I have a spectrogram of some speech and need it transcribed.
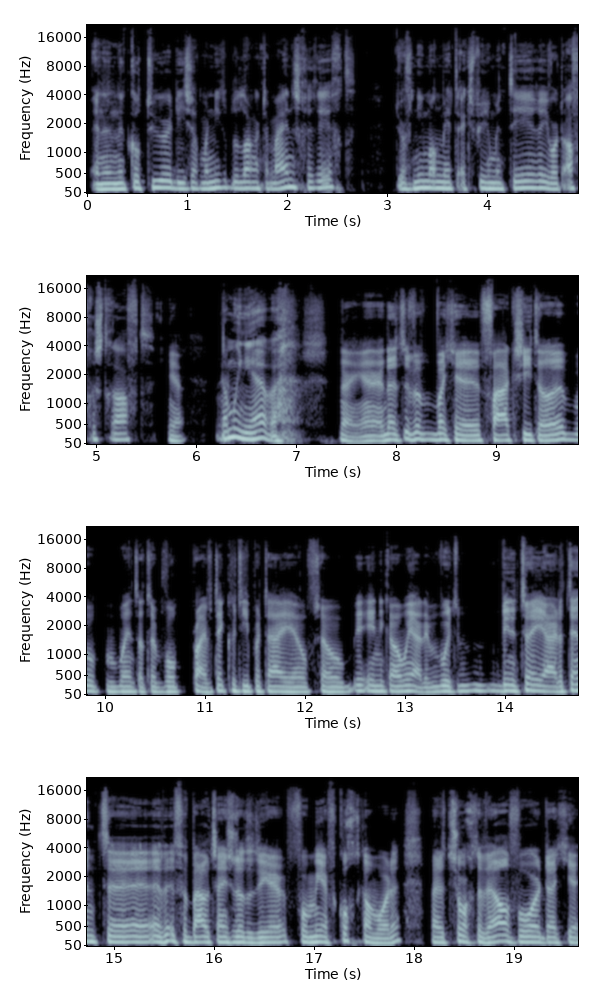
En in een cultuur die zeg maar niet op de lange termijn is gericht, durft niemand meer te experimenteren. Je wordt afgestraft. Ja. Dat moet je niet hebben. Nee, en dat is wat je vaak ziet op het moment dat er bijvoorbeeld private equity partijen of zo inkomen. Ja, er wordt binnen twee jaar de tent eh, verbouwd zijn, zodat het weer voor meer verkocht kan worden. Maar het zorgt er wel voor dat je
